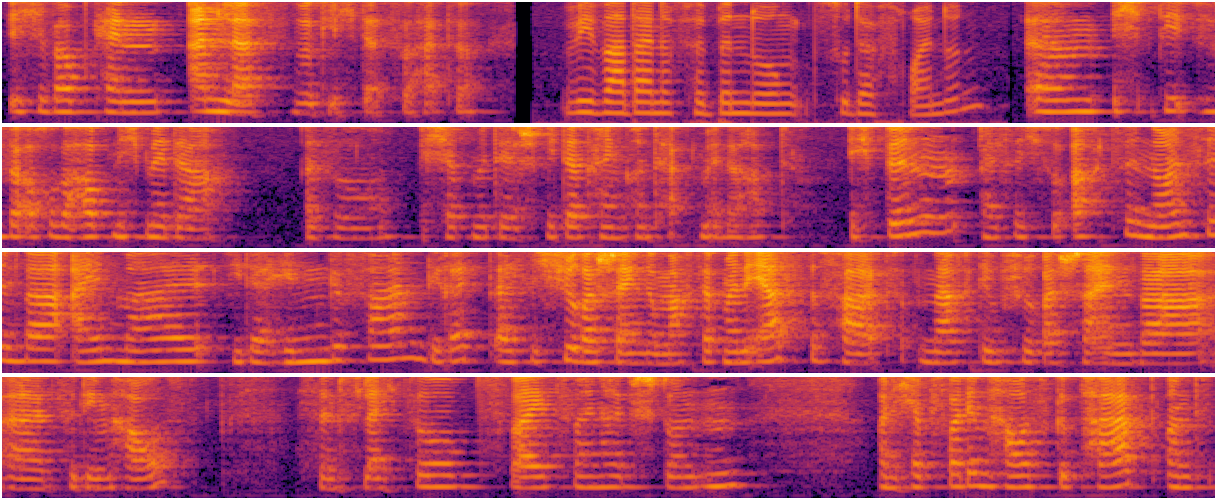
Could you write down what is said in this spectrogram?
ich überhaupt keinen Anlass wirklich dazu hatte. Wie war deine Verbindung zu der Freundin? Ähm, ich, die, die war auch überhaupt nicht mehr da. Also ich habe mit der später keinen Kontakt mehr gehabt. Ich bin, als ich so 18, 19 war, einmal wieder hingefahren, direkt als ich Führerschein gemacht habe. Meine erste Fahrt nach dem Führerschein war äh, zu dem Haus. Es sind vielleicht so zwei, zweieinhalb Stunden. Und ich habe vor dem Haus geparkt und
